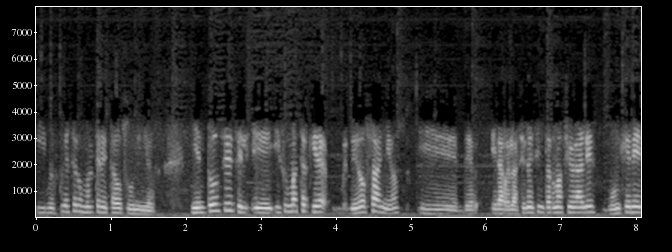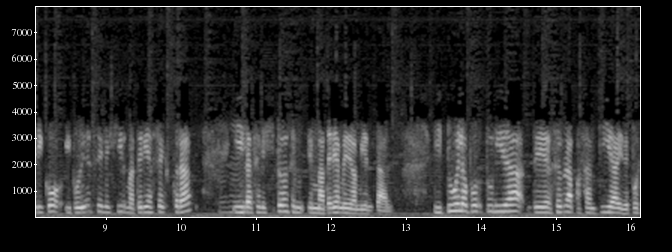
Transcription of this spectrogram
y me fui a hacer un máster en Estados Unidos. Y entonces eh, hice un máster que era de dos años, eh, de, era Relaciones Internacionales, muy genérico, y podías elegir materias extras y las elegí todas en materia medioambiental y tuve la oportunidad de hacer una pasantía y después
